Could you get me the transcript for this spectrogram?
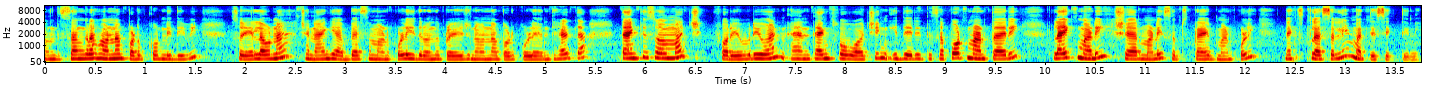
ಒಂದು ಸಂಗ್ರಹವನ್ನು ಪಡ್ಕೊಂಡಿದ್ದೀವಿ. ಸೊ, ಎಲ್ಲವನ್ನ ಚೆನ್ನಾಗಿ ಅಭ್ಯಾಸ ಮಾಡ್ಕೊಳ್ಳಿ, ಇದರೊಂದು ಪ್ರಯೋಜನವನ್ನು ಪಡ್ಕೊಳ್ಳಿ ಅಂತ ಹೇಳ್ತಾ thank you so much for everyone and thanks for watching. ಇದೇ ರೀತಿ ಸಪೋರ್ಟ್ ಮಾಡ್ತಾ ಲೈಕ್ ಮಾಡಿ ಶೇರ್ ಮಾಡಿ ಸಬ್ಸ್ಕ್ರೈಬ್ ಮಾಡ್ಕೊಳ್ಳಿ. ನೆಕ್ಸ್ಟ್ ಕ್ಲಾಸಲ್ಲಿ ಮತ್ತೆ ಸಿಗ್ತೀನಿ.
